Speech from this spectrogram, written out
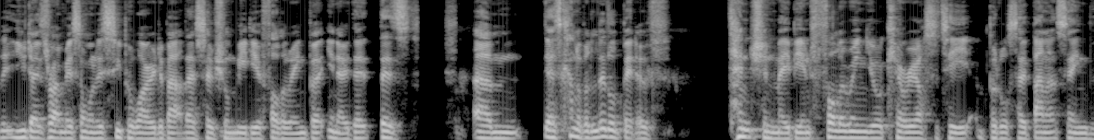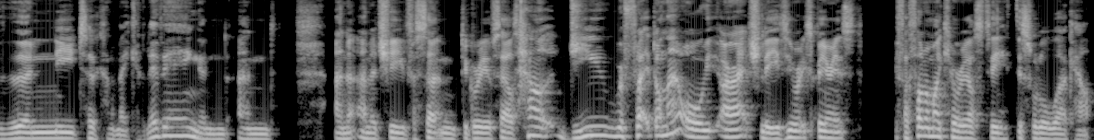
you don't strike me as someone who's super worried about their social media following but you know there, there's um, there's kind of a little bit of tension maybe in following your curiosity but also balancing the need to kind of make a living and and and, and achieve a certain degree of sales. How do you reflect on that, or are actually is your experience? If I follow my curiosity, this will all work out.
